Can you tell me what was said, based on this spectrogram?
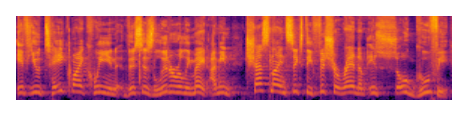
If you take my queen, this is literally mate. I mean, chess 960 Fischer random is so goofy.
